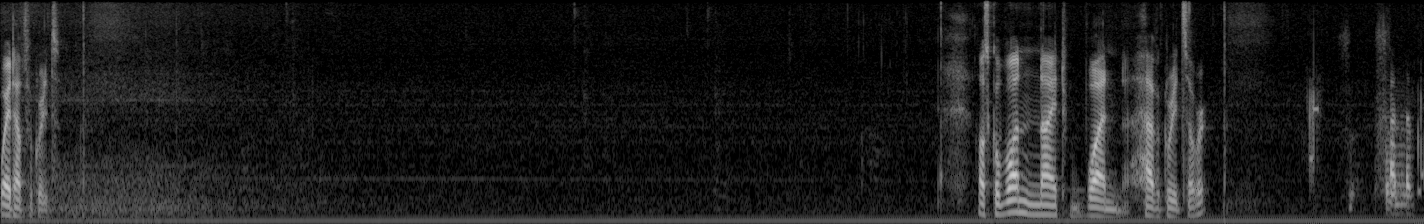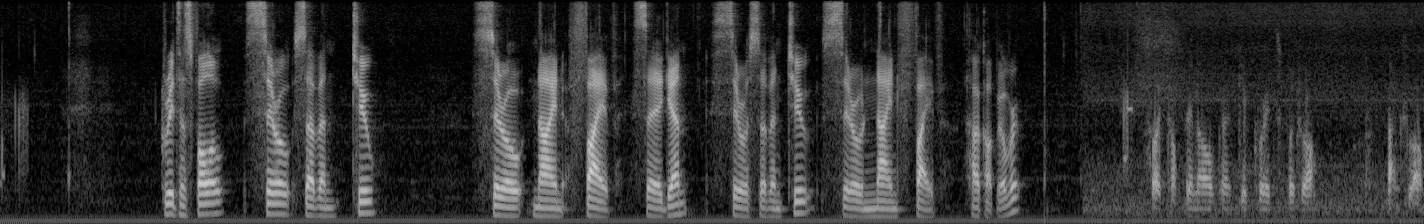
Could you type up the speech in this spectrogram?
Wait out for grids. Oscar 1, Knight 1, have grids over. Send them. Grids as follow 072 095. Say again 072 095. How copy over? Solid copy and to give grids for drop. Thanks a lot.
